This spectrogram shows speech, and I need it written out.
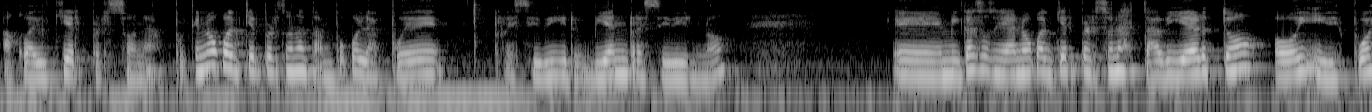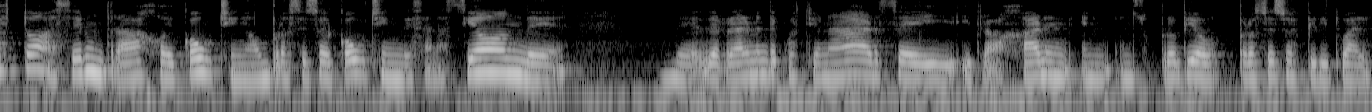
a cualquier persona, porque no cualquier persona tampoco la puede recibir, bien recibir, ¿no? Eh, en mi caso sería no cualquier persona está abierto hoy y dispuesto a hacer un trabajo de coaching, a un proceso de coaching, de sanación, de, de, de realmente cuestionarse y, y trabajar en, en, en, su propio proceso espiritual.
